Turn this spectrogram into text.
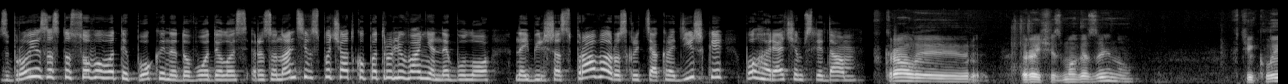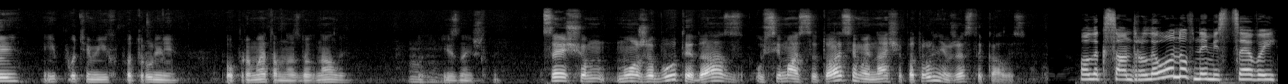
Зброю застосовувати поки не доводилось. Резонансів з початку патрулювання не було. Найбільша справа – розкриття крадіжки по гарячим слідам. Вкрали речі з магазину, втекли, і потім їх патрульні по приметам наздогнали і знайшли. Все, що може бути, да, з усіма ситуаціями наші патрульні вже стикалися. Олександр Леонов не місцевий.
